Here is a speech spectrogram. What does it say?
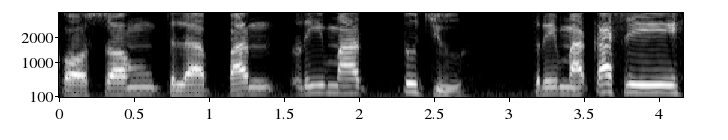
0857 Terima kasih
